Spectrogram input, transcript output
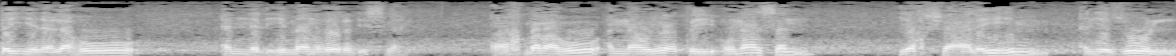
بين له أن الإيمان غير الإسلام. وأخبره أنه يعطي أناسا يخشى عليهم أن يزول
